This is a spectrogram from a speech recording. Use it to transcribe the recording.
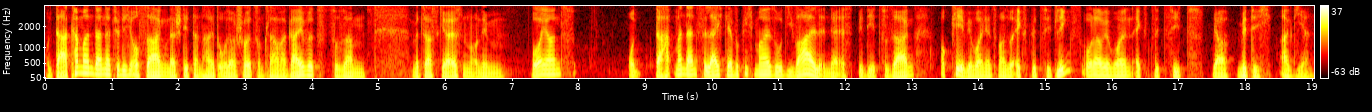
Und da kann man dann natürlich auch sagen, da steht dann halt Olaf Scholz und Clara Geiwitz zusammen mit Saskia Essen und dem Borjans. Und da hat man dann vielleicht ja wirklich mal so die Wahl in der SPD zu sagen, okay, wir wollen jetzt mal so explizit links oder wir wollen explizit ja mittig agieren.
